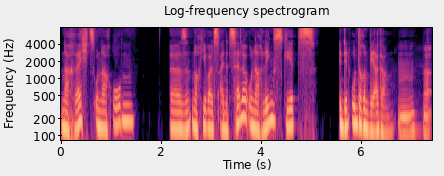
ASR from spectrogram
Nach rechts und nach oben äh, sind noch jeweils eine Zelle und nach links geht's in den unteren Wehrgang. mhm. ja.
